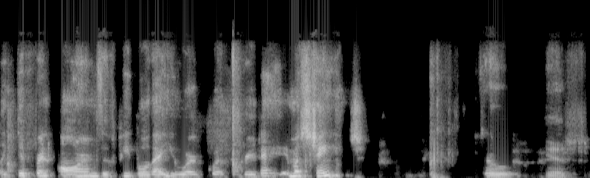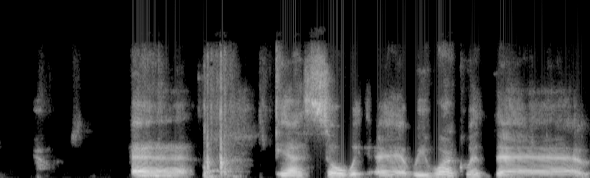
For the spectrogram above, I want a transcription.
like different arms of people that you work with every day. It must change. So yes. Uh, Yes, so we, uh, we work with the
